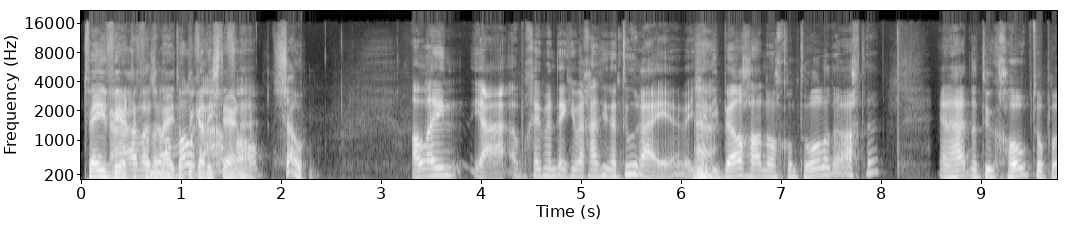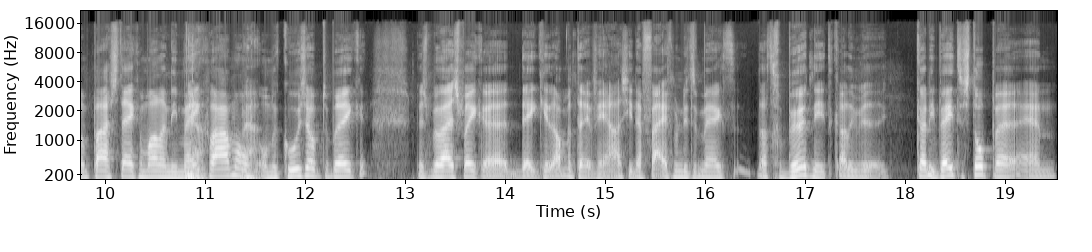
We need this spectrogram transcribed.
42 Ja, hij van de meter op de Calisterna. Zo. Alleen, ja, op een gegeven moment denk je, waar gaat hij naartoe rijden? Weet je, Ja. die Belgen hadden nog controle erachter. En hij had natuurlijk gehoopt op een paar sterke mannen die meekwamen om, ja. om de koers op te breken. Dus bij wijze van spreken denk je dan meteen van ja, als hij na vijf minuten merkt dat gebeurt niet, kan hij, kan hij beter stoppen en,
